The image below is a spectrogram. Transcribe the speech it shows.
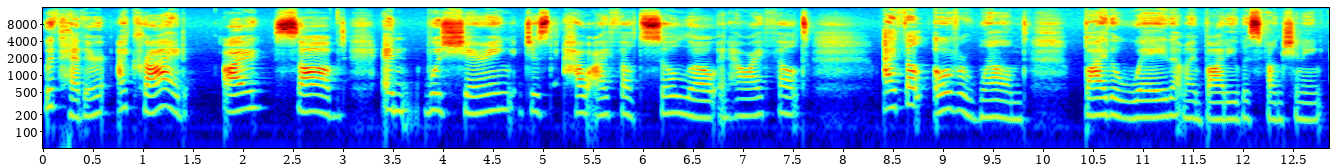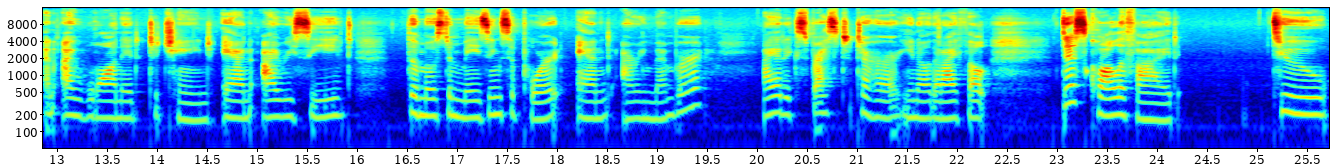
with Heather, I cried. I sobbed and was sharing just how I felt so low and how I felt I felt overwhelmed by the way that my body was functioning and I wanted to change and I received the most amazing support. And I remember I had expressed to her, you know, that I felt disqualified to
